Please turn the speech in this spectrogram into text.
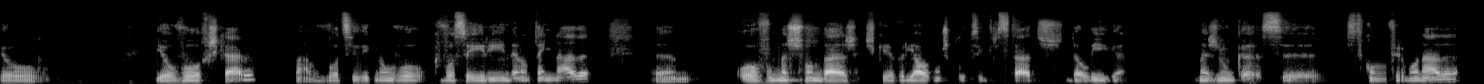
Eu, eu vou arriscar, pá, vou decidir que não vou, que vou sair e ainda não tenho nada. Um, houve umas sondagens que haveria alguns clubes interessados da Liga, mas nunca se, se confirmou nada.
